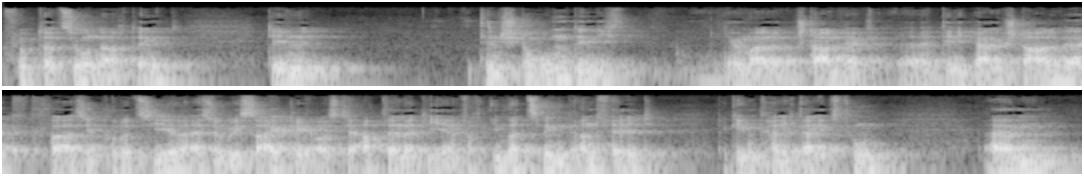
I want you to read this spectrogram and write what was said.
Fluktuation nachdenkt, den, den Strom, den ich, nehmen wir mal ein Stahlwerk, äh, den ich beim Stahlwerk quasi produziere, also recycle aus der Abwärme, die einfach immer zwingend anfällt, dagegen kann ich gar nichts tun, ähm,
